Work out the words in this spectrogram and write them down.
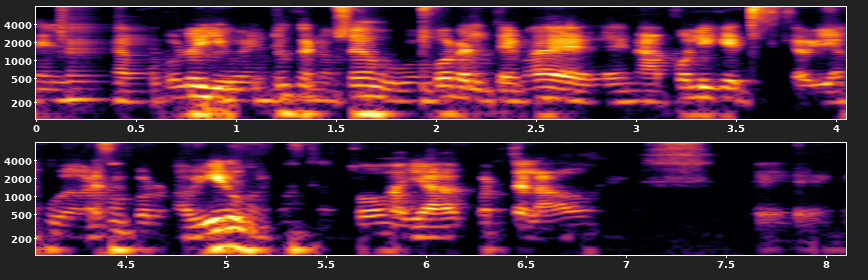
del Napoli y Juventus, que no se jugó por el tema de, de Napoli, que, que había jugadores con coronavirus, están todos allá cuartelados, eh,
